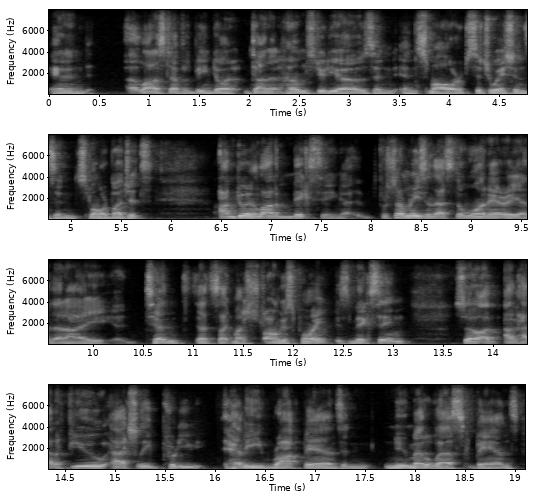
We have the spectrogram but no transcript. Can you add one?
and a lot of stuff is being done done at home studios and in smaller situations and smaller budgets. I'm doing a lot of mixing. For some reason, that's the one area that I tend. That's like my strongest point is mixing. So I've, I've had a few actually pretty heavy rock bands and new metal esque bands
